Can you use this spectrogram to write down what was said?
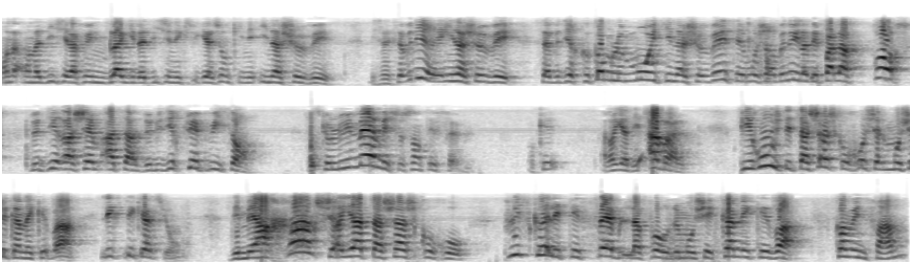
on a, on a dit, s'il a fait une blague, il a dit c'est une explication qui n'est inachevée. Et c'est ça que ça veut dire, inachevé. Ça veut dire que comme le mot est inachevé, c'est Moshe Rabbeinu, il n'avait pas la force de dire Hachem Ata, de lui dire tu es puissant. Parce que lui-même, il se sentait faible. Ok? Alors regardez, aval. Pirouge des tachash kocho shel Moshe Kanekeva, l'explication. Des meachar shaya tachash kocho, puisqu'elle était faible, la force de Moshe Kanekeva, comme une femme,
